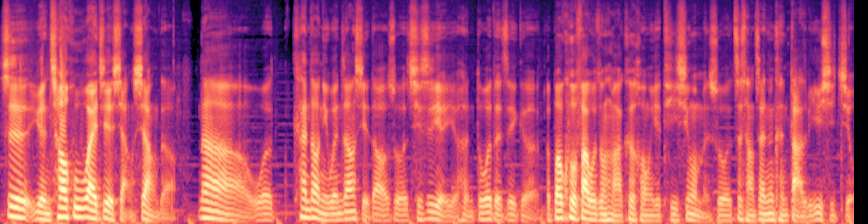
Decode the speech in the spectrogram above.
是远超乎外界想象的。那我。看到你文章写到说，其实也有很多的这个，包括法国总统马克宏也提醒我们说，这场战争可能打得比预期久。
